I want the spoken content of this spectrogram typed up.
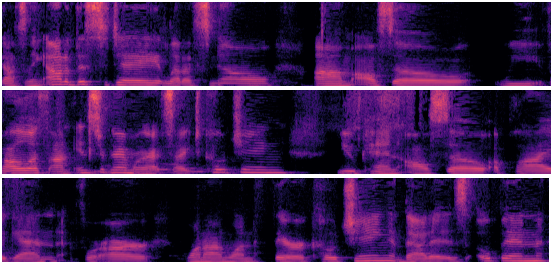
got something out of this today. Let us know. Um, also, we follow us on Instagram. We're at Psyched Coaching. You can also apply again for our one-on-one Thera coaching that is open.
